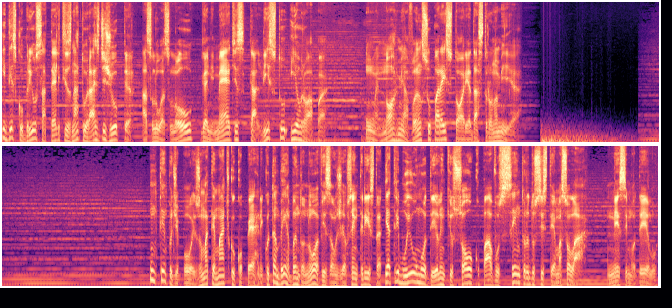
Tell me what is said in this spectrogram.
e descobriu os satélites naturais de Júpiter, as luas Lou, Ganimedes, Calisto e Europa um enorme avanço para a história da astronomia. Um tempo depois, o matemático Copérnico também abandonou a visão geocentrista e atribuiu o modelo em que o Sol ocupava o centro do sistema solar. Nesse modelo,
